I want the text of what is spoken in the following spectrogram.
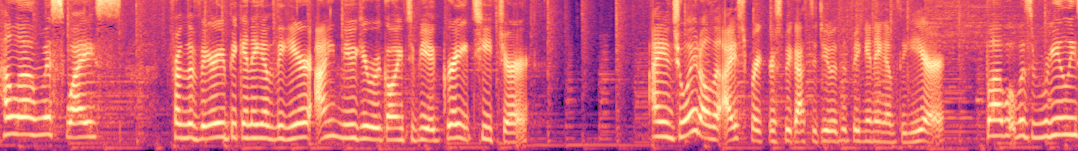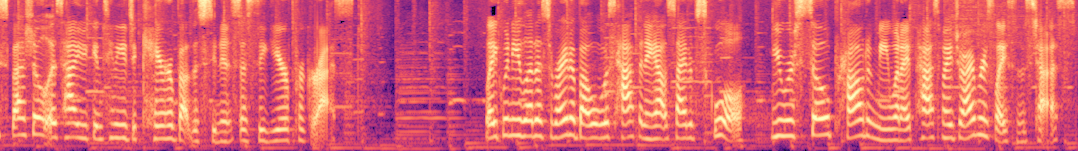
Hello, Miss Weiss. From the very beginning of the year, I knew you were going to be a great teacher. I enjoyed all the icebreakers we got to do at the beginning of the year, but what was really special is how you continued to care about the students as the year progressed. Like when you let us write about what was happening outside of school. You were so proud of me when I passed my driver's license test.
